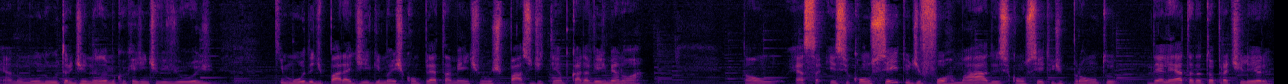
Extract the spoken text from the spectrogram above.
É no mundo ultra dinâmico que a gente vive hoje, que muda de paradigmas completamente num espaço de tempo cada vez menor. Então, essa, esse conceito de formado, esse conceito de pronto, deleta da tua prateleira.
